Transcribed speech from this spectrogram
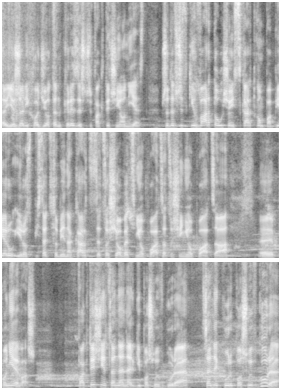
e, jeżeli chodzi o ten kryzys, czy faktycznie on jest? Przede wszystkim warto usiąść z kartką papieru i rozpisać sobie na kartce, co się obecnie opłaca, co się nie opłaca, e, ponieważ faktycznie ceny energii poszły w górę, ceny kur poszły w górę,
